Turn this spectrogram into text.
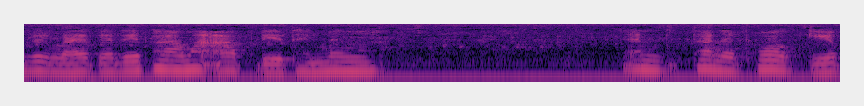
เรื่องไรก็ได้พามาอัปเดตให้มึงนั่นท่านในพ่อเก็บ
